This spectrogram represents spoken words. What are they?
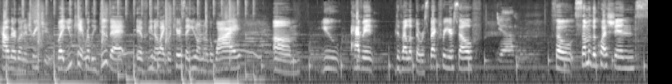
how they're going to treat you. But you can't really do that if you know, like Lakira said, you don't know the why. Um, you haven't developed a respect for yourself. Yeah. So some of the questions,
